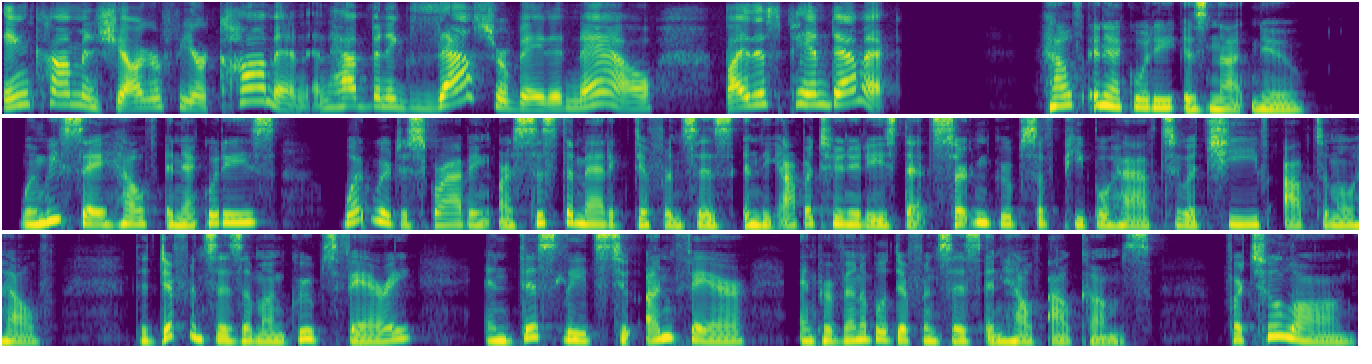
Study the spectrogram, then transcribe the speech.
income, and geography are common and have been exacerbated now by this pandemic. Health inequity is not new. When we say health inequities, what we're describing are systematic differences in the opportunities that certain groups of people have to achieve optimal health. The differences among groups vary, and this leads to unfair and preventable differences in health outcomes. For too long,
